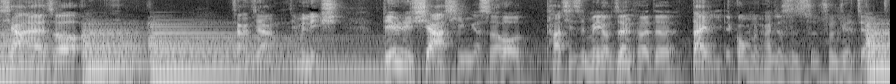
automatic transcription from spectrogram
下来的时候，这样这样，diminish，diminish 下行的时候，它其实没有任何的代理的功能，它就是纯纯粹这样子。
